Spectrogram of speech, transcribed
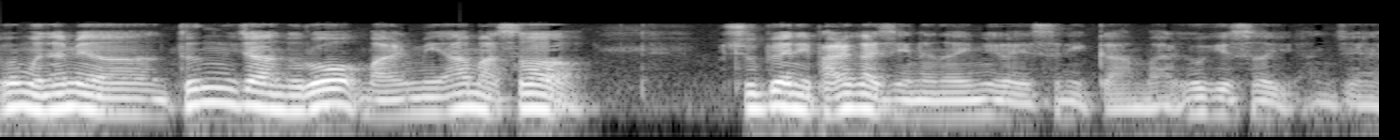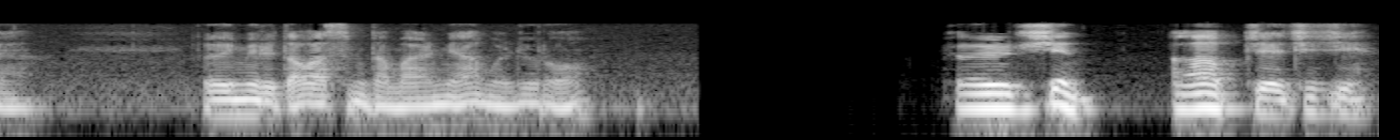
이건 뭐냐면 등잔으로 말미암아서 주변이 밝아지는 의미가 있으니까 말 여기서 이제 의미를 따왔습니다. 말미암을 유로 별신 아업제 지지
